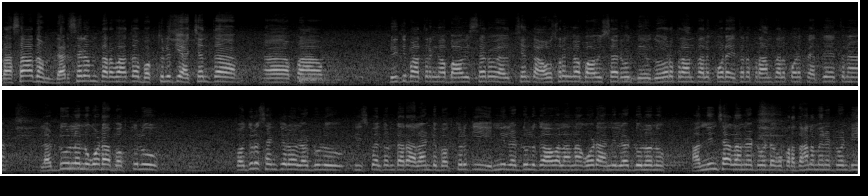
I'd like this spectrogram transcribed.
ప్రసాదం దర్శనం తర్వాత భక్తులకి అత్యంత ప్రీతిపాత్రంగా భావిస్తారు అత్యంత అవసరంగా భావిస్తారు. దే- దూర ప్రాంతాలకు కూడా ఇతర ప్రాంతాలకు కూడా పెద్ద ఎత్తున లడ్డూలను కూడా భక్తులు పదుల సంఖ్యలో లడ్డూలు తీసుకెళ్తుంటారు. అలాంటి భక్తులకి ఎన్ని లడ్డూలు కావాలన్నా కూడా అన్ని లడ్డూలను అందించాలన్నటువంటి ఒక ప్రధానమైనటువంటి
